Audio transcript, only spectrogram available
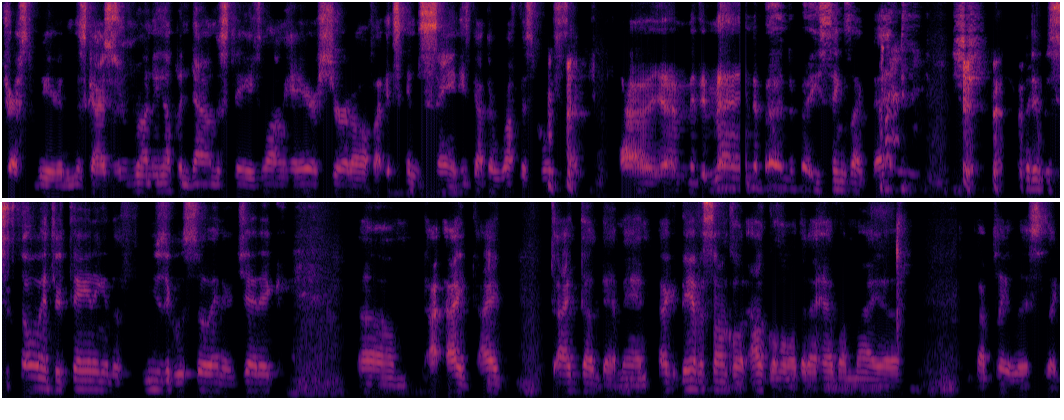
dressed weird, and this guy's just running up and down the stage, long hair, shirt off. Like it's insane. He's got the roughest voice. He's like, I am the man, the the band." He sings like that. but it was so entertaining, and the music was so energetic. Um, I I I, I dug that man. I, they have a song called "Alcohol" that I have on my uh my playlist. It's like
